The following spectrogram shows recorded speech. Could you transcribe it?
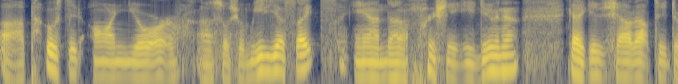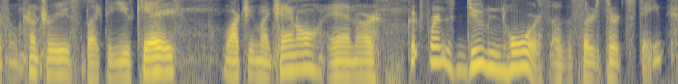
uh, post it on your uh, social media sites and uh, appreciate you doing that. Got to give a shout out to different countries like the UK watching my channel and our good friends due north of the 33rd state.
